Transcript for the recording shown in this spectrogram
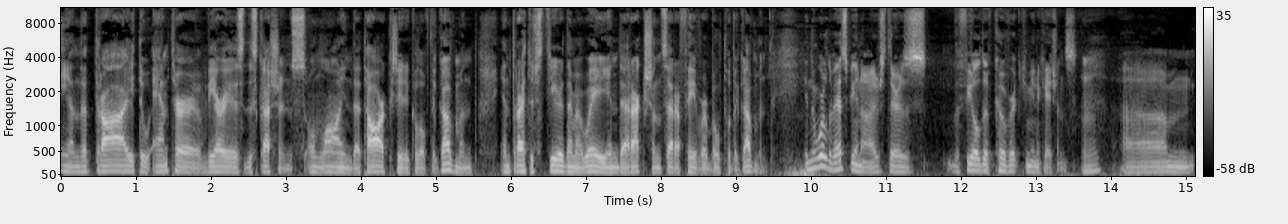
and try to enter various discussions online that are critical of the government and try to steer them away in directions that are favorable to the government. In the world of espionage, there's the field of covert communications. Um,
